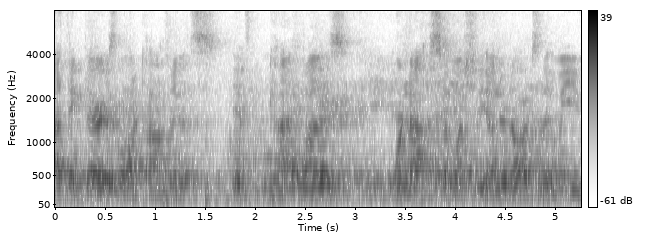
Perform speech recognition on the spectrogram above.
I think there is a lot of confidence. It kind of was. We're not so much the underdogs that we've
